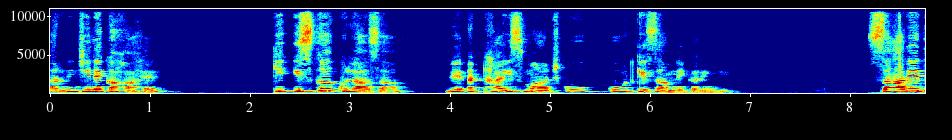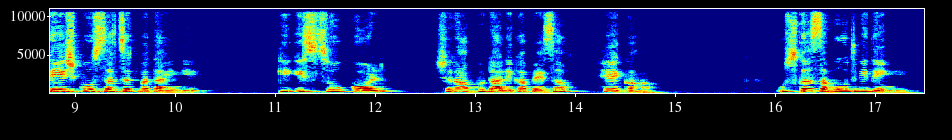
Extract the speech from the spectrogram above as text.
अरविंद जी ने कहा है कि इसका खुलासा वे 28 मार्च को कोर्ट के सामने करेंगे। सारे देश को सच सच बताएँगे कि इस सो कॉल्ड शराब घोटाले का पैसा है कहाँ। उसका सबूत भी देंगे।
